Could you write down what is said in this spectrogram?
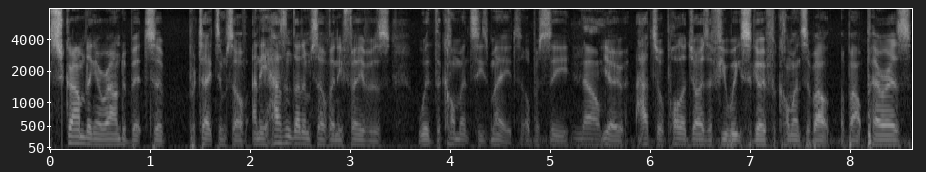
scrambling around a bit to protect himself, and he hasn't done himself any favors with the comments he's made. Obviously, No. you know, had to apologize a few weeks ago for comments about about Perez,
